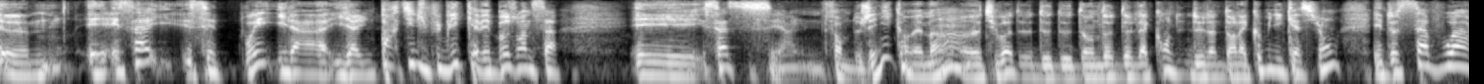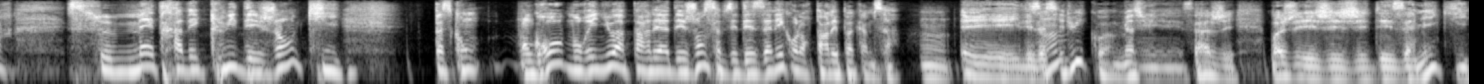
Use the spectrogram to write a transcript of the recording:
Euh, et, et ça, c'est oui, il a il y a une partie du public qui avait besoin de ça. Et ça, c'est une forme de génie quand même, hein, euh, tu vois, de, de, de, dans- de, de la, de- dans la communication et de savoir se mettre avec lui des gens qui, parce qu'on, en gros, Mourinho a parlé à des gens, ça faisait des années qu'on leur parlait pas comme ça, Mm. et il les a Mm. séduits, quoi. Bien sûr. Et ça, j'ai, moi, j'ai, j'ai, j'ai des amis qui,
